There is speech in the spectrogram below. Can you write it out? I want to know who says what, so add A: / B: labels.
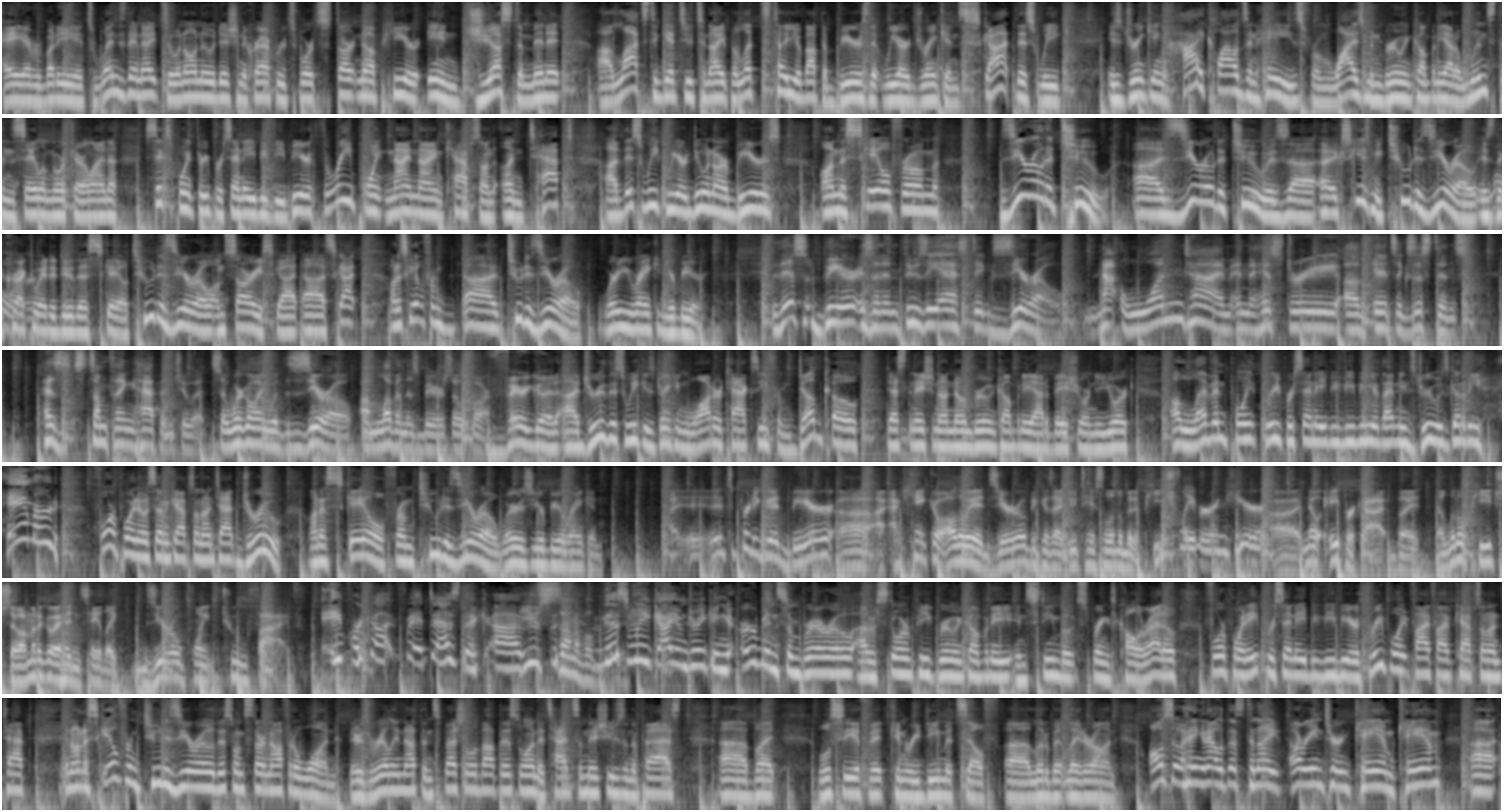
A: Hey, everybody, it's Wednesday night, so an all new edition of Craft Brewed Sports starting up here in just a minute. Uh, lots to get to tonight, but let's tell you about the beers that we are drinking. Scott this week is drinking High Clouds and Haze from Wiseman Brewing Company out of Winston-Salem, North Carolina. 6.3% ABV beer, 3.99 caps on Untappd. Uh, this week we are doing our beers on the scale from Zero to two. Uh, zero to two is, uh, uh, excuse me, two to zero is the correct way to do this scale. Two to zero. I'm sorry, Scott. Uh, Scott, on a scale from uh, two to zero, where are you ranking your beer?
B: This beer is an enthusiastic zero. Not one time in the history of its existence has something happened to it. So we're going with zero. I'm loving this beer so far.
A: Very good. Uh, Drew this week is drinking Water Taxi from Dubco, Destination Unknown Brewing Company out of Bayshore, New York. 11.3% ABV beer. That means Drew is going to be hammered. 4.07 caps on Untappd. Drew, on a scale from 2 to 0, where is your beer ranking?
C: It's a pretty good beer. Uh, I, I can't go all the way at zero because I do taste a little bit of peach flavor in here. Uh, no apricot, but a little peach. So I'm going to go ahead and say like 0.25.
A: Apricot, fantastic. Uh,
B: You
A: this,
B: son of a
A: This week I am drinking Urban Sombrero out of Storm Peak Brewing Company in Steamboat Springs, Colorado. 4.8% ABV beer, 3.55 caps on Untappd. And on a scale from 2 to 0, this one's starting off at a 1. There's really nothing special about this one. It's had some issues in the past, uh, but we'll see if it can redeem itself uh, a little bit later on. Also hanging out with us tonight, our intern Cam. Cam, uh,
